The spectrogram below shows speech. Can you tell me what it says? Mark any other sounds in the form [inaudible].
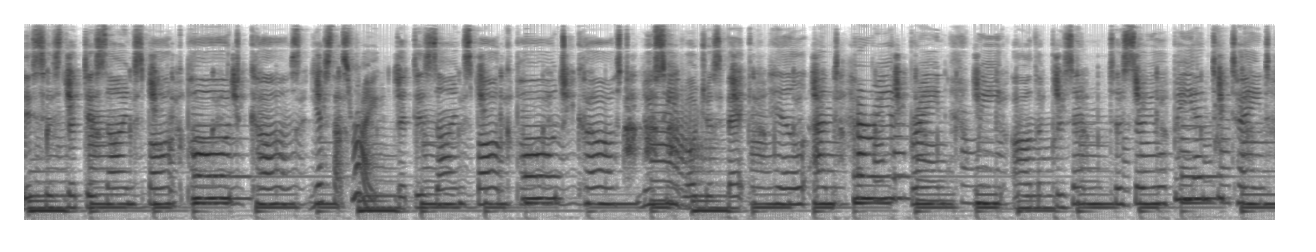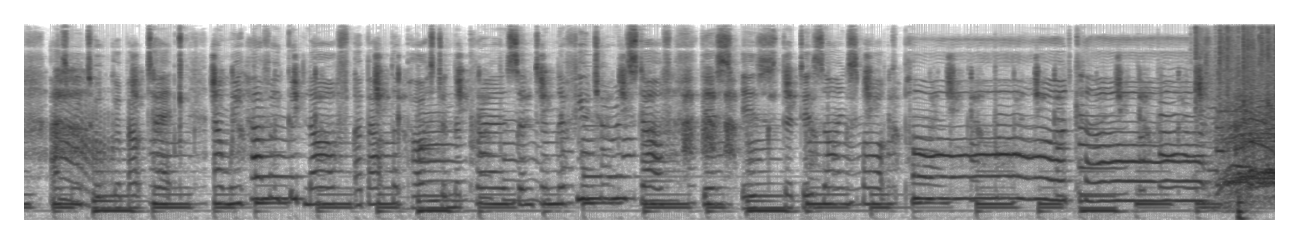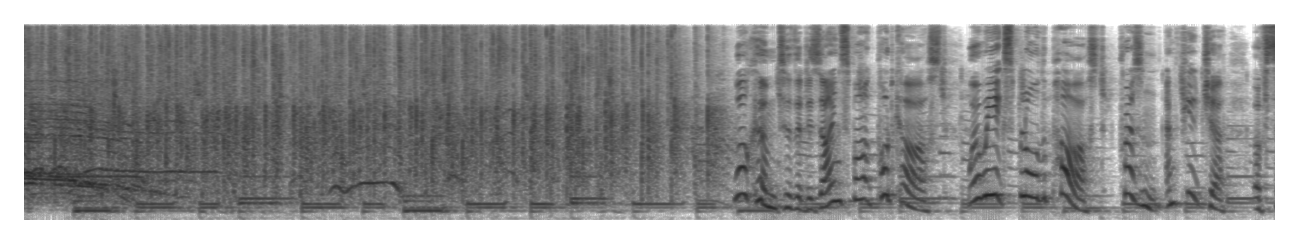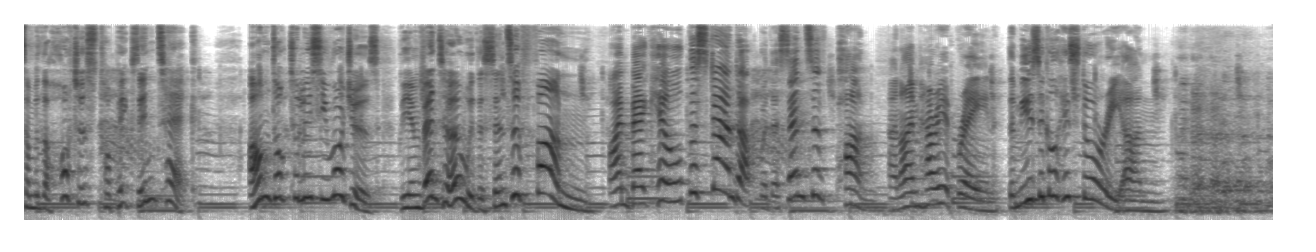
This is the DesignSpark Podcast. Yes, that's right, the DesignSpark Podcast. Lucy Rogers, Bec Hill, and Harriet Brain. We are the presenters, so you'll be entertained as we talk about tech and we have a good laugh about the past and the present and the future and stuff. This is the DesignSpark Podcast. Welcome to the DesignSpark podcast, where we explore the past, present, and future of some of the hottest topics in tech. I'm Dr. Lucy Rogers, the inventor with a sense of fun. I'm Bec Hill, the stand up with a sense of pun. And I'm Harriet Brain, the musical historian. [laughs]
